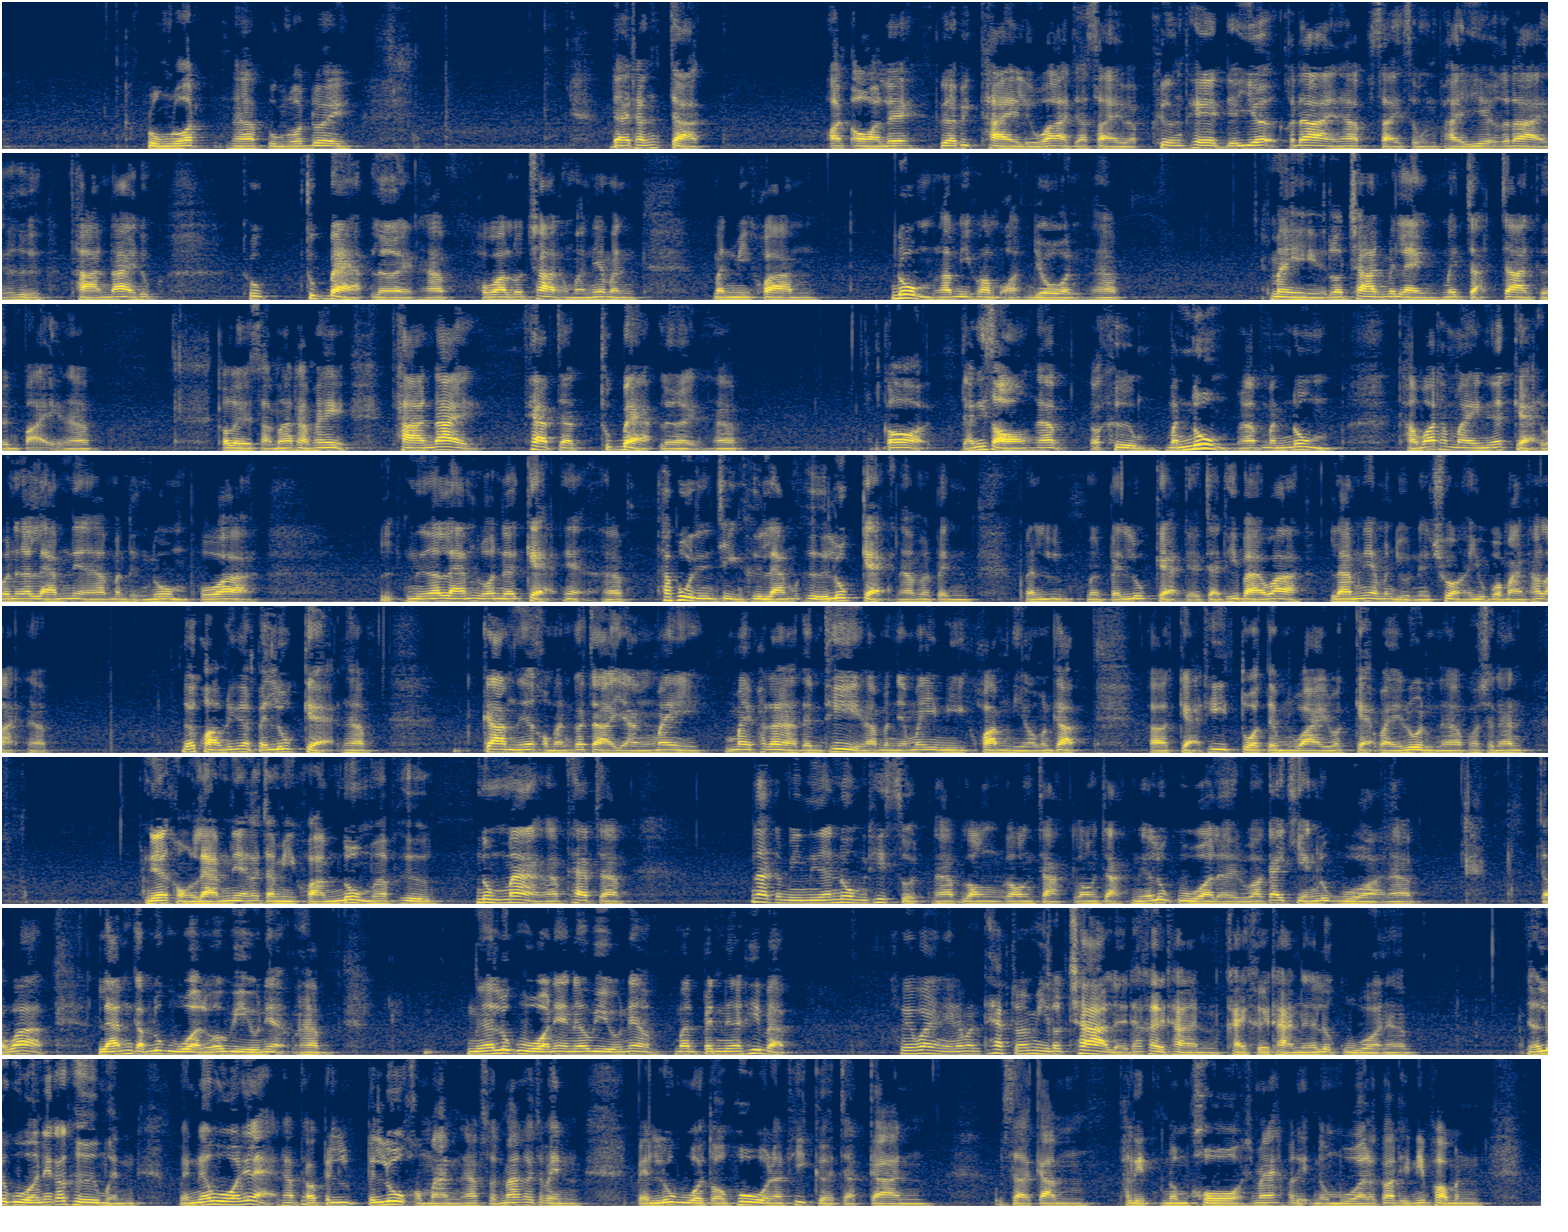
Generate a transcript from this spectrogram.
ปรุงรสนะครับปรุงรสด้วย ได้ทั้งจากอ่อนๆเลยเกลือพริกไทยหรือว่าอาจจะใส่แบบเครื่องเทศเยอะๆก็ได้นะครับ ใส่สมุนไพรเยอะก็ได้ก็คือทานได้ทุกทุกทุกแบบเลยนะครับ เพราะว่ารสชาติของมันเนี่ยมันมันมีความนุ่มครับมีความอ่อนโยนนะครับ ไม่รสชาติไม่แรงไม่จัดจ้านเกินไปนะครับ ก็เลยสามารถทำให้ทานได้แทบจะทุกแบบเลยนะครับ ก็อย่างที่สองครับ ก็คือมันนุ่มนะครับ มันนุ่ม ถามว่าทำไมเนื้อแกะหรือว่าเนื้อแรมเนี่ยครับมันถึงนุ่ม เพราะว่าเนื้อแรมหรือว่าเนื้อแกะเนี่ยครับถ้าพูดจริง ๆ คือแรมคือลูกแกะนะมันเป็นมันมันเป็นลูกแกะเดี๋ยวจะอธิบายว่าแรมเนี่ยมันอยู่ในช่วงอายุประมาณเท่าไหร่นะครับด้วยความที่มันเป็นลูกแกะนะครับ กล้ามเนื้อของมันก็จะยังไม่ไม่พัฒนาเต็มที่นะมันยังไม่มีความเหนียวเหมือนกับแกะที่ตัวเต็มวัยว่าแกะวัยรุ่นนะครับเพราะฉะนั้นเนื้อของแรมเนี่ยก็จะมีความนุ่มครับคือนุ่มมากครับ แทบจะ น่าจะมีเนื้อนุ่มที่สุดนะครับ ลองลองจากลองจากเนื้อลูกวัวเลยหรือว่าใกล้เคียงลูกวัวนะครับ แต่ว่าแรมกับลูกวัวหรือว่าวิวเนี่ยครับ เนื้อลูกวัวเนี่ยเนื้อวิวเนี่ยมันเป็นเนื้อที่แบบเรียกว่ายังไงนะมันแทบจะไม่มีรสชาติเลย ถ้าเคยทานใครเคยทานเนื้อลูกวัวนะครับเนื้อลูกวัวเนี่ยก็คือเหมือนเหมือนเนื้อวัวนี่แหละครับ แต่ว่าเป็นเป็นลูกของมันครับ ส่วนมากก็จะเป็นเป็นลูกวัวตัวผู้นะที่เกิดจากการ อุตสาหกรรมผลิตนมโคใช่ไหมผลิตนมวัวแล้วก็ทีนี้พอมัน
